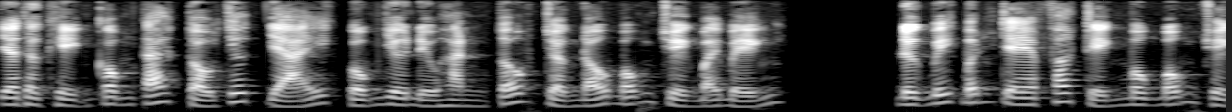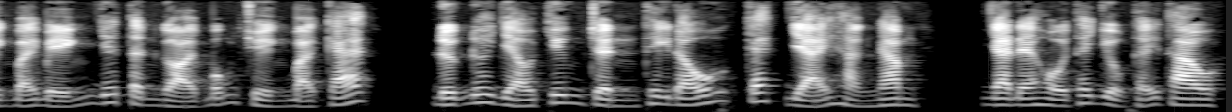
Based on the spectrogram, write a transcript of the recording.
và thực hiện công tác tổ chức giải cũng như điều hành tốt trận đấu bóng chuyền bãi biển được biết Bến Tre phát triển môn bóng chuyền bãi biển với tên gọi bóng chuyền bãi cát, được đưa vào chương trình thi đấu các giải hàng năm và đại hội thể dục thể thao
